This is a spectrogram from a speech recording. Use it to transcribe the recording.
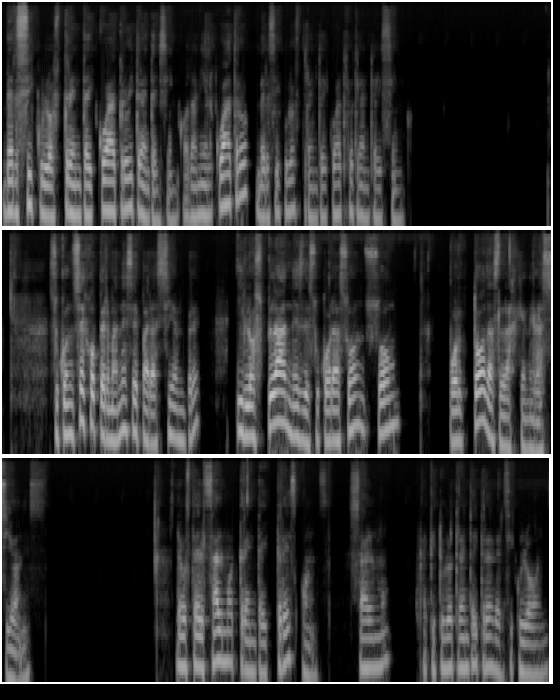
versículos 34 y 35. Daniel 4, versículos 34 y 35. Su consejo permanece para siempre y los planes de su corazón son por todas las generaciones. Lea usted el Salmo 33, 11. Salmo capítulo 33, versículo 11.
